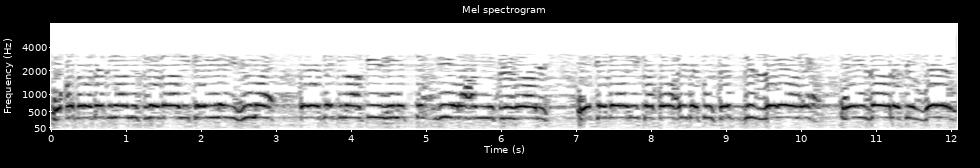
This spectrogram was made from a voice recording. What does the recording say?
وقد رددنا مثل ذلك إليهما فوجدنا فيهما التحذير عن مثل ذلك وكذلك قاعدة سد الذرائع وإزالة الضرر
